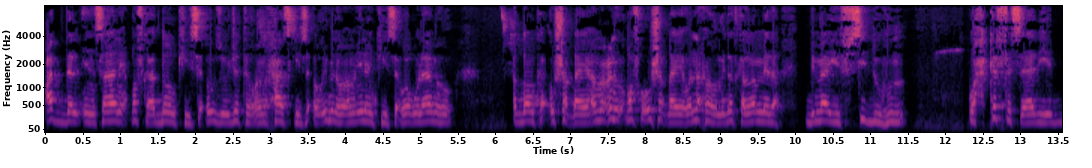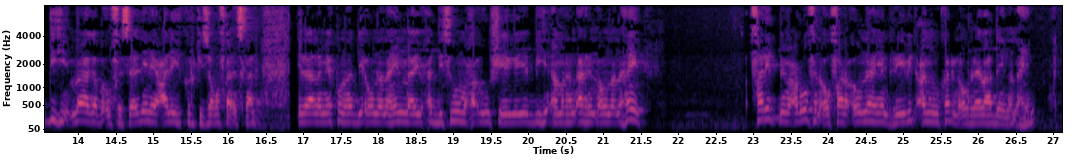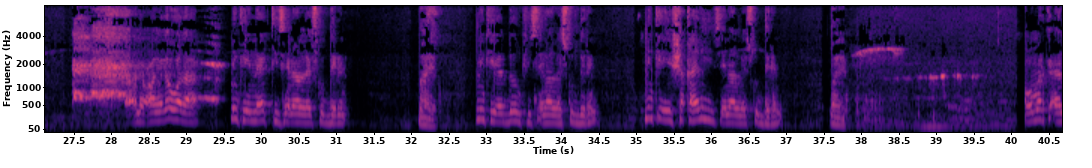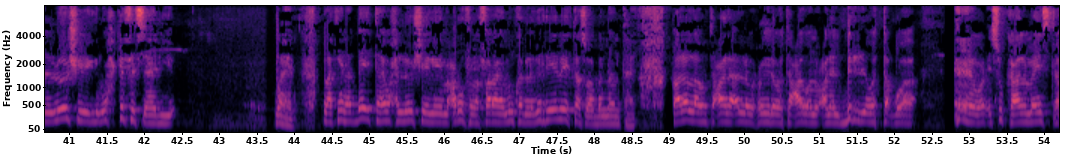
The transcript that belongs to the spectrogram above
cabda alinsaani qofka addoonkiisa ow zawjatahu ama xaaskiisa ow ibnahu ama inankiisa wa ghulaamahu adoonka u shaqeeya ama qofka u shaqeeya wanaxwahum dadka la mida bimaa yufsiduhum wax ka fasaadiye bihi maagaba uu fasaadinaya caleyhi korkiisa qofkan iskale idaa lam yakun haddii uunan ahayn maa yuxadithuhum waxa uu sheegayo bihi amran arrin ounan ahayn farid bimacruufin ow fara nahyan reebid can munkarin ow reeba haddaynan ahayn waxaa laga wadaa ninkii naagtiisa inaan laysku dirin. Ninkii adoonkiisa inaan laysku dirin. Ninka iyo shaqaalihiisa inaan laysku dirin. Oo marka aan loo sheegin wax ka fasaadiyo. Laakiin hadday tahay wax loo sheegaya macruuf la faraayo munkar laga reebay taas waa bannaan tahay. Qaala allahu tacaala alla wuxuu yidhi watacaawanuu cala albiri waataqwaa war isu kaalmaysta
